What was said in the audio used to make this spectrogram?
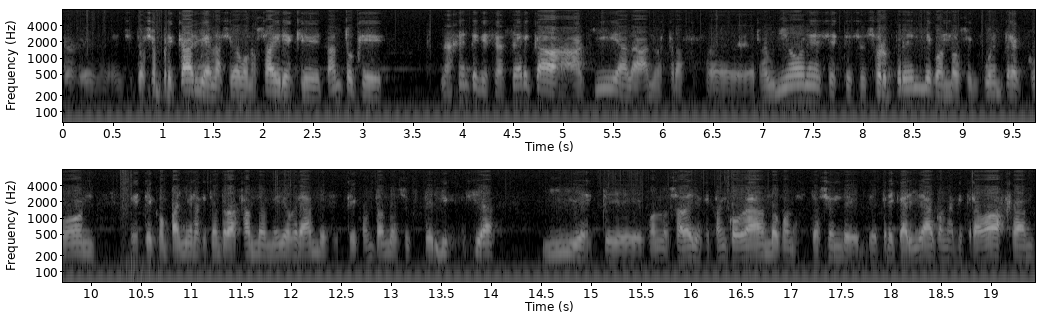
eh, en situación precaria en la ciudad de Buenos Aires, que tanto que la gente que se acerca aquí a, la- nuestras eh, reuniones este, se sorprende cuando se encuentra con este, compañeros que están trabajando en medios grandes, este, contando su experiencia y este, con los salarios que están cobrando, con la situación de, de precariedad con la que trabajan,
